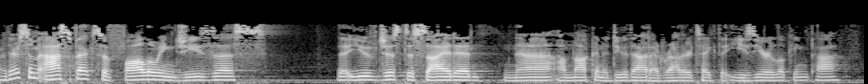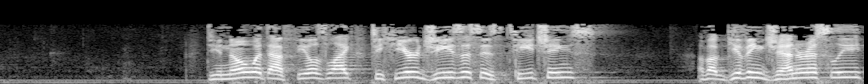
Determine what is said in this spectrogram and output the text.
Are there some aspects of following Jesus that you've just decided, nah, I'm not going to do that. I'd rather take the easier looking path? Do you know what that feels like? To hear Jesus' teachings about giving generously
